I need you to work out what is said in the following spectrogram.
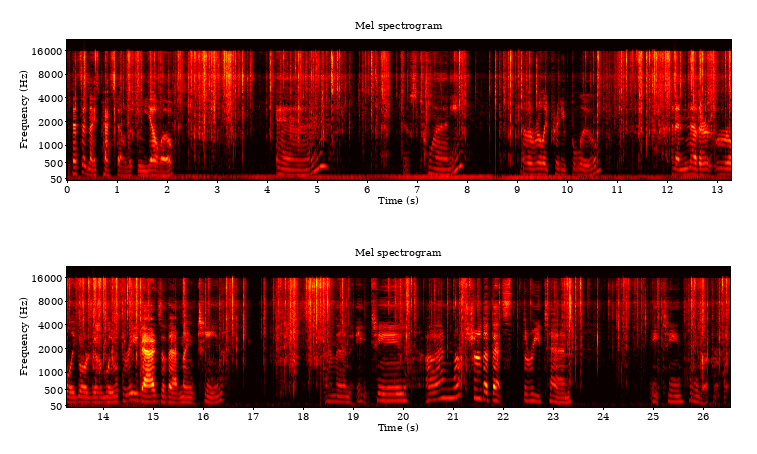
But that's a nice pastel looking yellow. And there's 20. Another really pretty blue and another really gorgeous blue. Three bags of that 19. And then 18. I'm not sure that that's 310. 18. Let me look real quick.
